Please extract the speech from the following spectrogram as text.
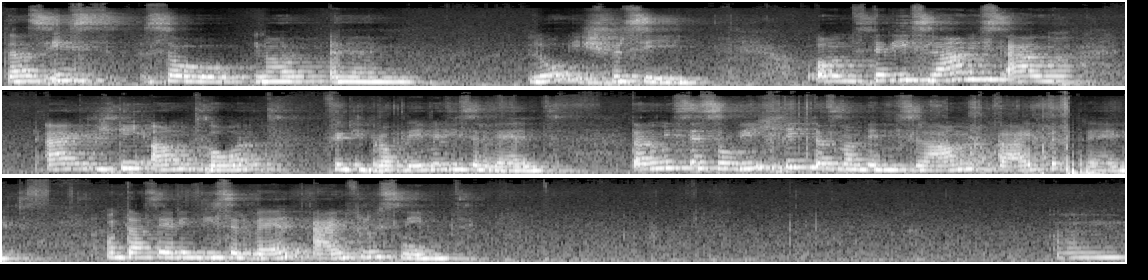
Das ist so äh, logisch für sie. Und der Islam ist auch eigentlich die Antwort für die Probleme dieser Welt. Darum ist es so wichtig, dass man den Islam weiterträgt und dass er in dieser Welt Einfluss nimmt. Ähm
